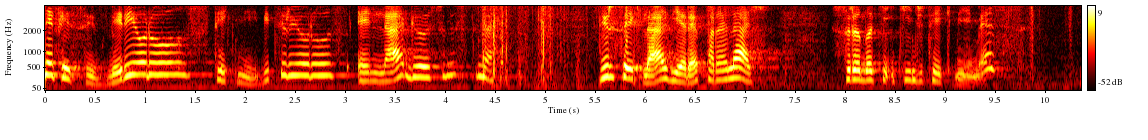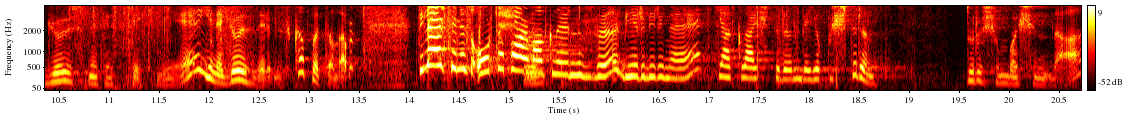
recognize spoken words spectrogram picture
nefesi veriyoruz, tekniği bitiriyoruz. Eller göğsün üstüne. Dirsekler yere paralel. Sıradaki ikinci tekniğimiz göğüs nefes tekniği. Yine gözlerimizi kapatalım. Dilerseniz orta parmaklarınızı birbirine yaklaştırın ve yapıştırın. Duruşun başında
